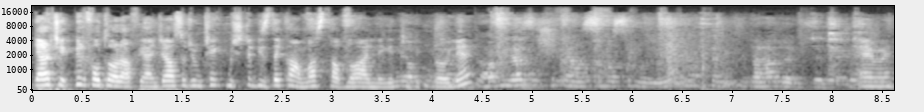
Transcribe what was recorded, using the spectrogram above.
Gerçek bir fotoğraf yani. Cansucuğum çekmişti. Biz de kanvas tablo haline getirdik böyle. Biraz ışık yansıması oluyor. Tabii daha da güzel olacak. Evet.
